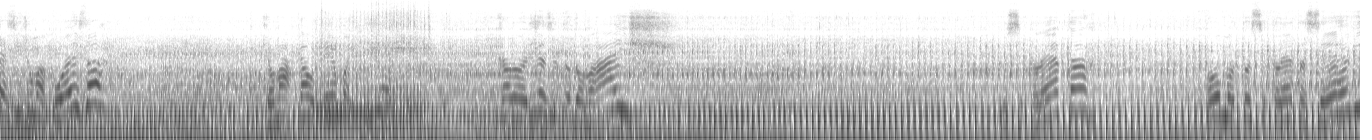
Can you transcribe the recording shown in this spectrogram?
Esqueci de uma coisa. Deixa eu marcar o tempo aqui. Calorias e tudo mais. Bicicleta ou motocicleta serve.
